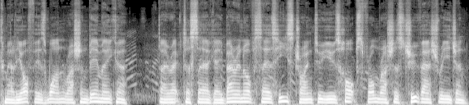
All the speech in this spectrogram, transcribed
Khmelyov is one Russian beer maker. Director Sergei Barinov says he's trying to use hops from Russia's Chuvash region.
